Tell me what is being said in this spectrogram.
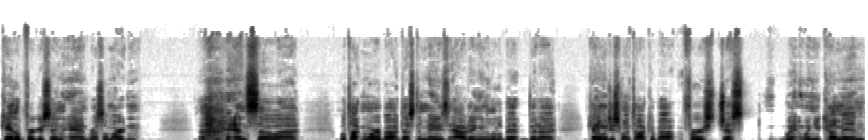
Caleb Ferguson and Russell Martin. and so uh, we'll talk more about Dustin May's outing in a little bit, but uh, kind of we just want to talk about first just when, when you come in.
